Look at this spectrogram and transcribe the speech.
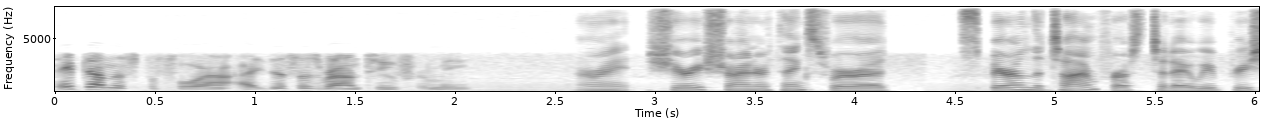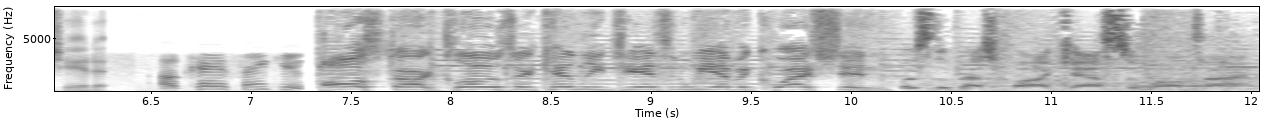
They've done this before. I, this is round two for me. All right, Sherry Shriner, thanks for uh, sparing the time for us today. We appreciate it. Okay, thank you. All star closer, Kenley Jansen, we have a question. What's the best podcast of all time?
